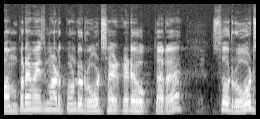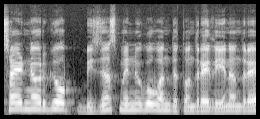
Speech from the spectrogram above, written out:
ಕಾಂಪ್ರಮೈಸ್ ಮಾಡ್ಕೊಂಡು ರೋಡ್ ಸೈಡ್ ಕಡೆ ಹೋಗ್ತಾರೆ. ಸೊ ರೋಡ್ ಸೈಡ್ನವ್ರಿಗೂ ಬಿಸ್ನೆಸ್ ಮೆನ್ಗೂ ಒಂದು ತೊಂದರೆ ಇದೆ. ಏನಂದ್ರೆ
